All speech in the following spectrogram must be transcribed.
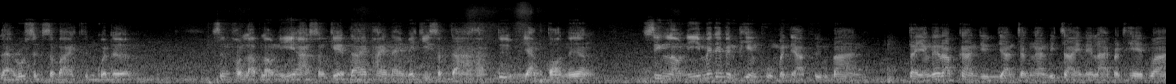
และรู้สึกสบายขึ้นกว่าเดิม ซึ่งผลลัพธ์เหล่านี้อาจสังเกตได้ภายในไม่กี่สัปดาห์หากดื่มอย่างต่อเนื่อง สิ่งเหล่านี้ไม่ได้เป็นเพียงภูมิปัญญาพื้นบ้าน แต่ยังได้รับการยืนยันจากงานวิจัยในหลายประเทศว่า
